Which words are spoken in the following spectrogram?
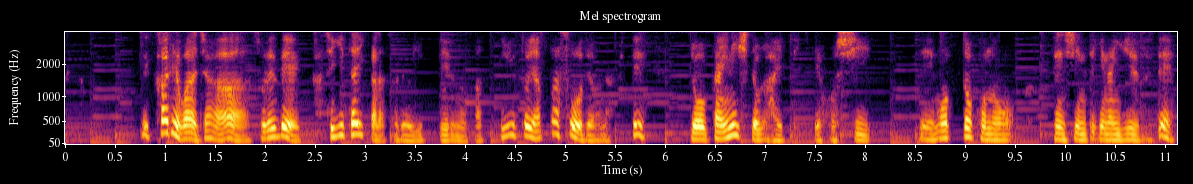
すか。で、彼はじゃあ、それで稼ぎたいからそれを言っているのかっていうと、やっぱそうではなくて、業界に人が入ってきてほしい。もっとこの先進的な技術で、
